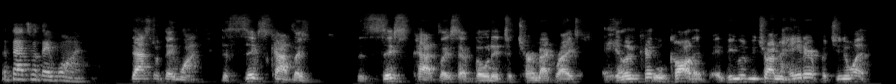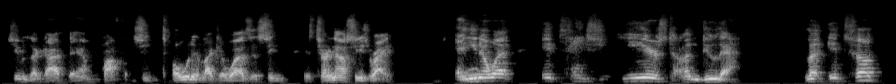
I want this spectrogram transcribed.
But that's what they want. That's what they want. The six Catholics, the six Catholics have voted to turn back rights. And Hillary Clinton called it. And people would be trying to hate her, but you know what? She was a goddamn prophet. She told it like it was, and she it's turned out she's right. And you know what? It takes years to undo that. Like it took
